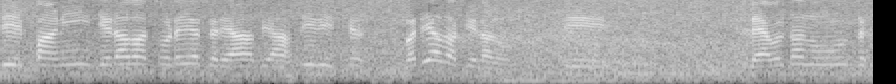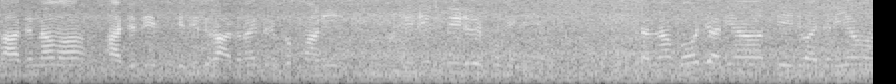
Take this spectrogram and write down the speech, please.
ਤੇ ਪਾਣੀ ਜਿਹੜਾ ਵਾ ਥੋੜਾ ਜਿਹਾ ਦਰਿਆ ਬਿਆਸ ਦੇ ਵਿੱਚ ਵਧਿਆ ਵਾ ਅੱਗੇ ਨਾਲੋਂ। ਤੇ ਲੈਵਲ ਤੁਹਾਨੂੰ ਦਿਖਾ ਦਿੰਨਾ ਵਾ, ਅੱਜ ਦੀ ਸਥਿਤੀ ਦਿਖਾ ਦੇਣਾ ਇੱਧਰ ਦੇਖੋ ਪਾਣੀ ਦੀ ਸਪੀਡ ਵੇਖੋ ਕਿੰਨੀ ਆ। ਚੱਲਾਂ ਬਹੁਤ ਜ਼ਿਆਦੀਆਂ ਤੇਜ਼ ਵੱਜ ਰਹੀਆਂ ਵਾ,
